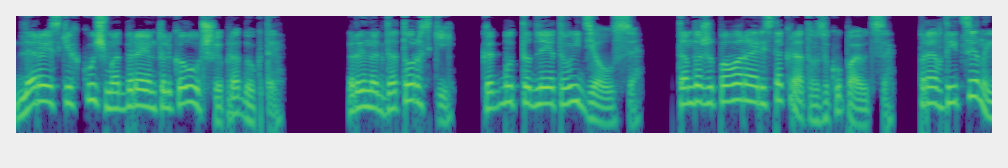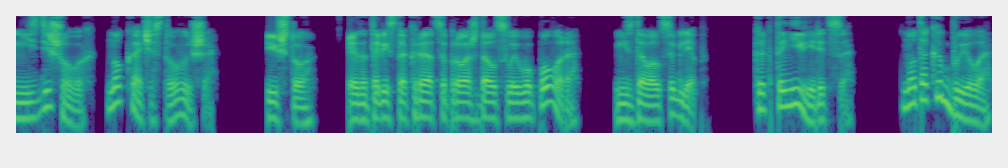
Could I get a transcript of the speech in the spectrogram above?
Для райских куч мы отбираем только лучшие продукты. Рынок Доторский как будто для этого и делался. Там даже повара аристократов закупаются. Правда, и цены не из дешевых, но качество выше. И что, этот аристократ сопровождал своего повара? Не сдавался Глеб. Как-то не верится. Но так и было,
